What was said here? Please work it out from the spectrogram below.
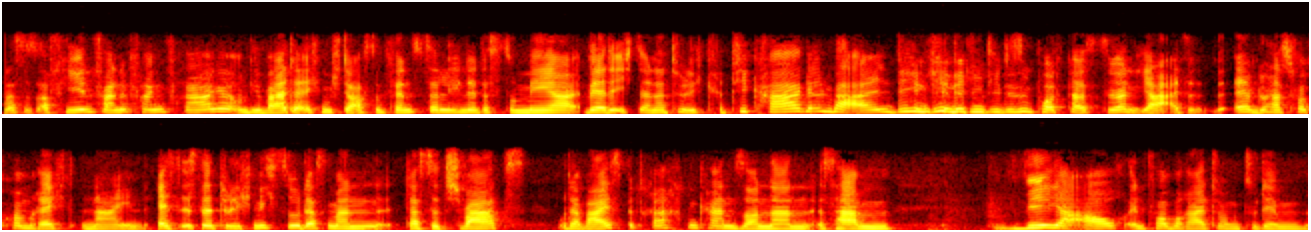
Das ist auf jeden Fall eine Fangfrage. Und je weiter ich mich da aus dem Fenster lehne, desto mehr werde ich da natürlich Kritik hageln bei allen denjenigen, die diesen Podcast hören. Ja, also äh, du hast vollkommen recht. Nein, es ist natürlich nicht so, dass man das jetzt schwarz oder weiß betrachten kann, sondern es haben wir ja auch in Vorbereitung zu dem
